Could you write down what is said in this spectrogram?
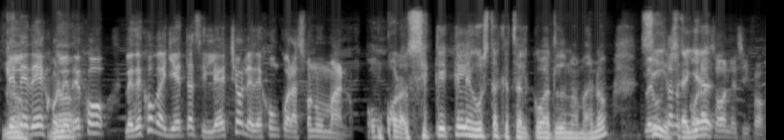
¿Qué le dejo? ¿Le dejo? ¿Le dejo galletas y leche o le dejo un corazón humano? Un corazón. Sí, ¿qué, ¿qué, le gusta Quetzalcoatl, mamá, no? Le sí, gustan los corazones, hijo.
